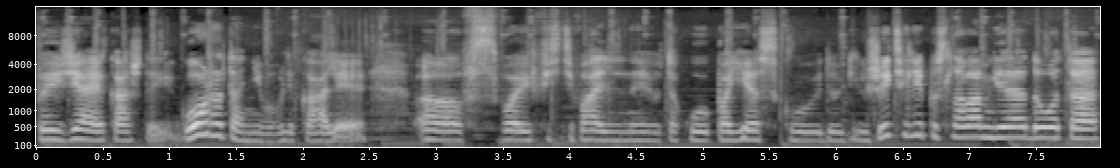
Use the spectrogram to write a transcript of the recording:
приезжая в каждый город, они вовлекали э, в свою фестивальную такую поездку и других жителей, по словам Геродота.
